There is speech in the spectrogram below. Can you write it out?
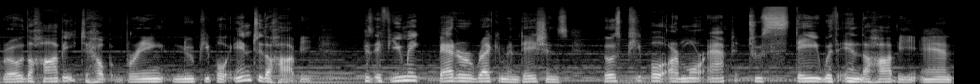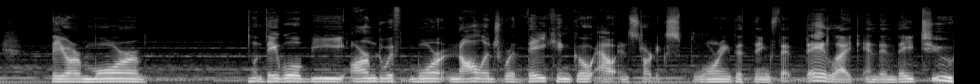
grow the hobby, to help bring new people into the hobby. Because if you make better recommendations, those people are more apt to stay within the hobby and they are more they will be armed with more knowledge where they can go out and start exploring the things that they like and then they too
